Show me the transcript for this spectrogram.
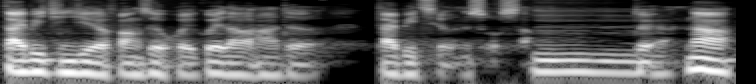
代币经济的方式回归到它的代币持有人手上。嗯，对啊，那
